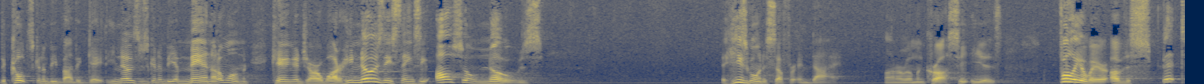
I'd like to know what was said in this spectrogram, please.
the colt's going to be by the gate. He knows there's going to be a man, not a woman, carrying a jar of water. He knows these things. He also knows that he's going to suffer and die on a Roman cross. He, he is fully aware of the spit,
